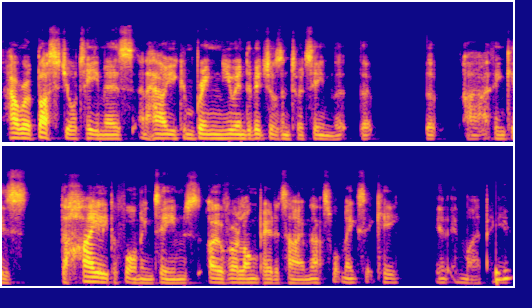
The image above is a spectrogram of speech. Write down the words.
how robust your team is and how you can bring new individuals into a team that that that uh, I think is the highly performing teams over a long period of time. That's what makes it key, in, in my opinion.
